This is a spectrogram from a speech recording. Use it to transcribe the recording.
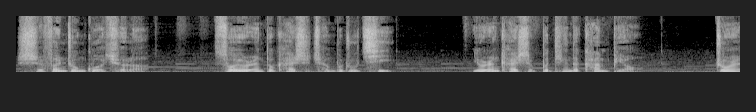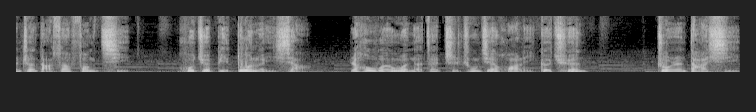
十分钟过去了。所有人都开始沉不住气，有人开始不停地看表，众人正打算放弃，忽觉笔顿了一下，然后稳稳地在纸中间画了一个圈。众人大喜，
